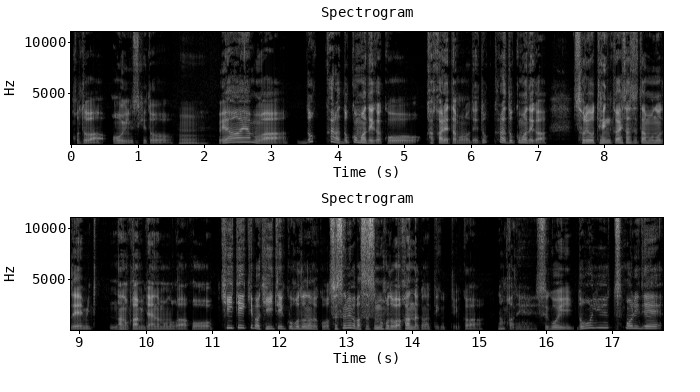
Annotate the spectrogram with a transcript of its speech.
ことは多いんですけど、うん、Where I Am は、どっからどこまでがこう、書かれたもので、どっからどこまでがそれを展開させたもので、なのかみたいなものが、こう、聞いていけば聞いていくほど、なんかこう、進めば進むほど分かんなくなっていくっていうか、なんかね、すごい、どういうつもりで、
